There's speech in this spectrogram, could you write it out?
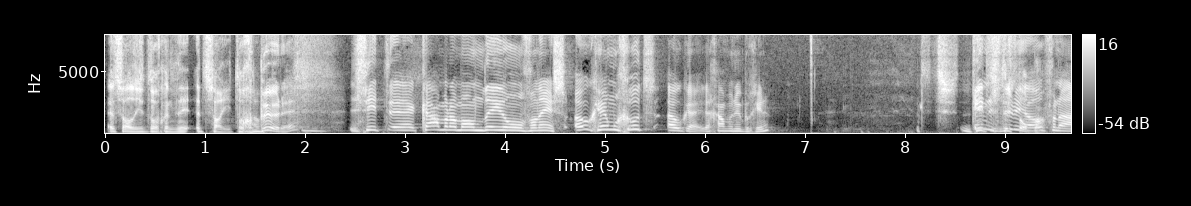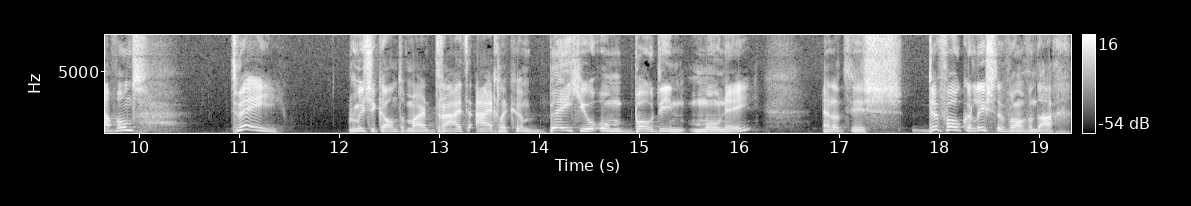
Het zal je toch, het zal je toch gebeuren, hè? Zit eh, cameraman Leon van S ook helemaal goed? Oké, dan gaan we nu beginnen. Dit In de is de studio vanavond twee muzikanten, maar het draait eigenlijk een beetje om Bodine Monet. En dat is de vocaliste van vandaag.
